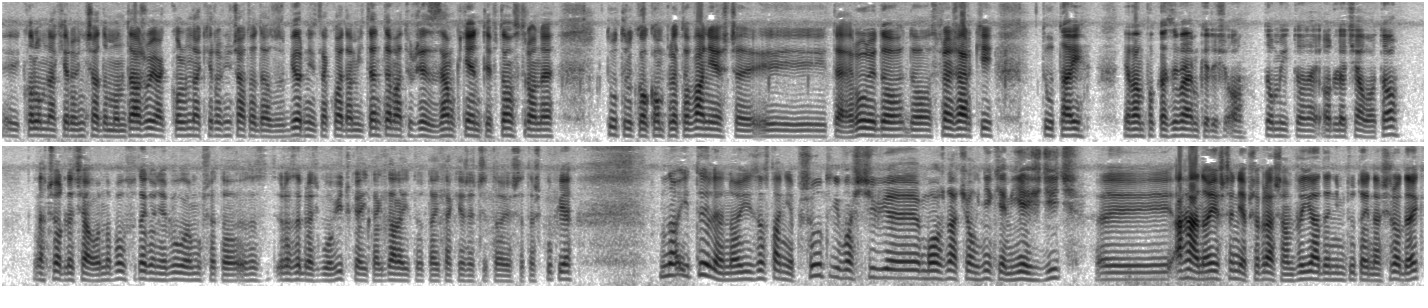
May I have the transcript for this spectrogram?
y, kolumna kierownicza do montażu. Jak kolumna kierownicza to razu zbiornik zakładam i ten temat już jest zamknięty w tą stronę. Tu tylko kompletowanie jeszcze y, te rury do, do sprężarki. Tutaj ja Wam pokazywałem kiedyś, o, to mi tutaj odleciało to. Znaczy odleciało, no po prostu tego nie było, muszę to roz- rozebrać głowiczkę i tak dalej, tutaj takie rzeczy to jeszcze też kupię. No i tyle, no i zostanie przód i właściwie można ciągnikiem jeździć. Yy, aha, no jeszcze nie, przepraszam, wyjadę nim tutaj na środek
